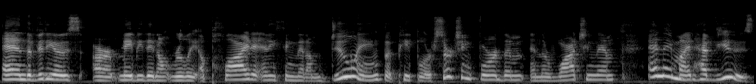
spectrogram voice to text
And the videos are, maybe they don't really apply to anything that I'm doing, but people are searching for them and they're watching them and they might have views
